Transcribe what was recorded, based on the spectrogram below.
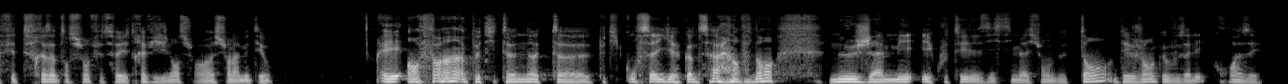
faites très attention, faites soyez très vigilant sur sur la météo. Et enfin, petite note, petit conseil comme ça en venant, ne jamais écouter les estimations de temps des gens que vous allez croiser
